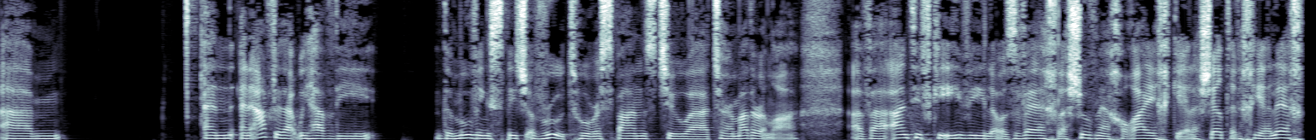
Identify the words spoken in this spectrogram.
Um, and and after that we have the the moving speech of Ruth, who responds to uh, to her mother-in-law, of אל תבכי לעוזבך, לשוב מאחורייך, כי אל אשר תלכי אלך,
